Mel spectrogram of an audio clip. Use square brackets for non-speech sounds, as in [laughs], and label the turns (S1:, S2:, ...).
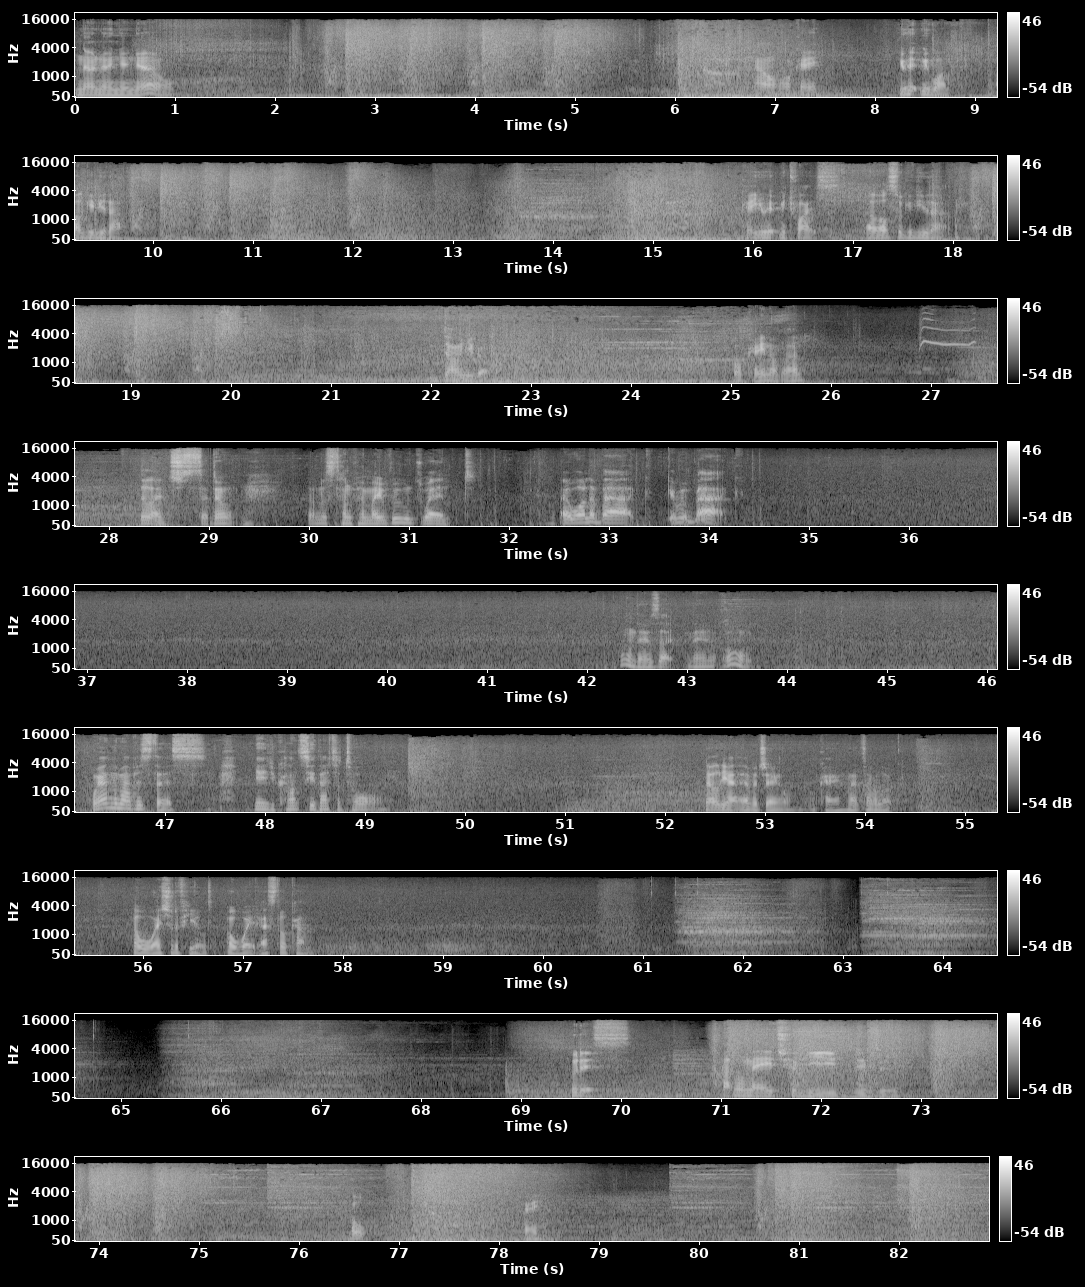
S1: No, no, no, no. Ow, okay. You hit me once. I'll give you that. Okay, you hit me twice. I'll also give you that. Down you go. Okay, not bad. Still, I just, I don't, don't understand where my runes went. I want them back. Give them back. Oh, there's that, there, oh. Where on the map is this? Yeah, you can't see that at all. Sellia Evergaol. Okay, let's have a look. Oh, I should have healed. Oh wait, I still can. Who this? Battle Mage Hugues. Oh. Okay.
